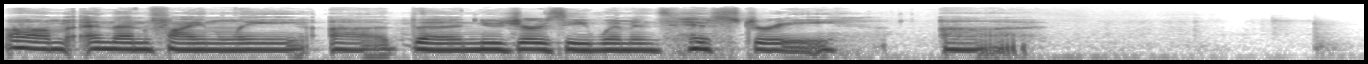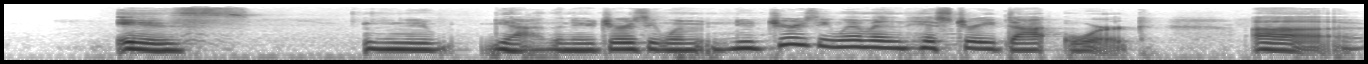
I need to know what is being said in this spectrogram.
Um, and then finally, uh, the New Jersey Women's History uh, is new, yeah, the New Jersey Women, New Jersey Women History.org, uh,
